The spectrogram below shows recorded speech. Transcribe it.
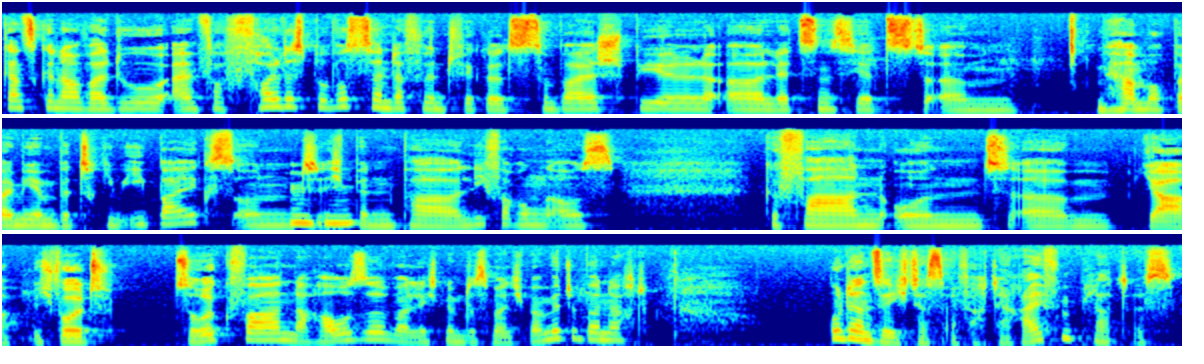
Ganz genau, weil du einfach voll das Bewusstsein dafür entwickelst. Zum Beispiel äh, letztens jetzt, ähm, wir haben auch bei mir im Betrieb E-Bikes und mhm. ich bin ein paar Lieferungen ausgefahren und ähm, ja, ich wollte zurückfahren nach Hause, weil ich nehme das manchmal mit über Nacht. Und dann sehe ich, dass einfach der Reifen platt ist.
